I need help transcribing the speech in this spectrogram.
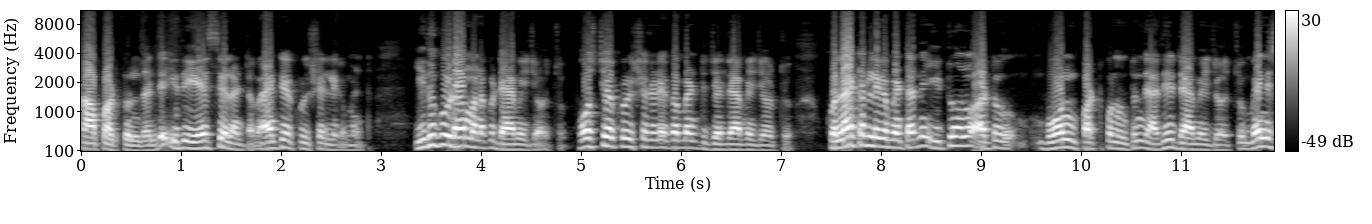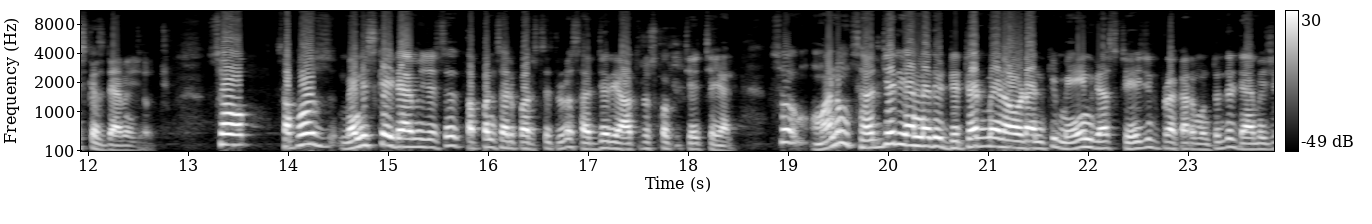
కాపాడుతుందండి. ఇది ఏసీఎల్ అంటాం యాంటీక్రూషియల్ లిగమెంట్ ఇది కూడా మనకు డ్యామేజ్ అవ్వచ్చు. పోస్టియోక్రోషియల్ లిగమెంట్ డ్యామేజ్ అవ్వచ్చు. కొలాటర్ లిగమెంట్ అని ఇటును అటు బోన్ పట్టుకొని ఉంటుంది అది డ్యామేజ్ అవ్వచ్చు. మెనిస్కస్ డ్యామేజ్ అవ్వచ్చు. సో సపోజ్ మెనిస్కై డ్యామేజ్ అయితే తప్పనిసరి పరిస్థితుల్లో సర్జరీ ఆథ్రోస్కోపీ చేసి చేయాలి. సో మనం సర్జరీ అన్నది డిటర్మైన్ అవ్వడానికి మెయిన్గా స్టేజ్ ప్రకారం ఉంటుంది డ్యామేజ్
